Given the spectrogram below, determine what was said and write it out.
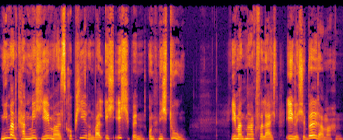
Niemand kann mich jemals kopieren, weil ich ich bin und nicht du. Jemand mag vielleicht ähnliche Bilder machen,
